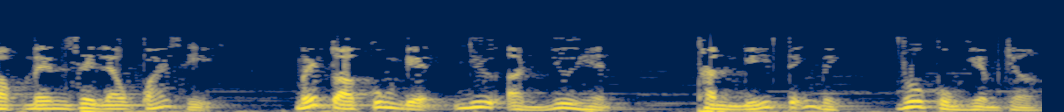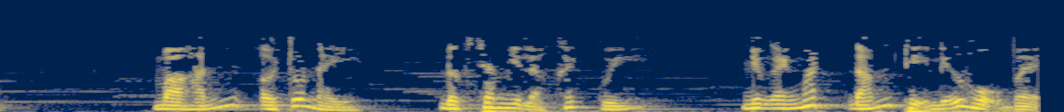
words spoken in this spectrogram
mọc lên dây leo quái dị, mấy tòa cung điện như ẩn như hiện, thần bí tĩnh bịch vô cùng hiểm trở. Mà hắn ở chỗ này được xem như là khách quý, nhưng ánh mắt đám thị nữ hộ vệ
